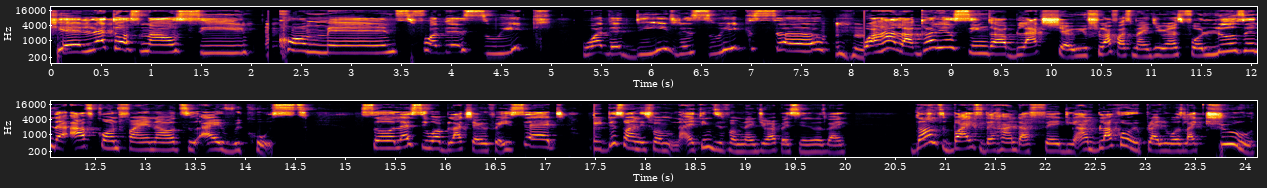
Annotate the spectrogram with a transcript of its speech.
Okay, let us now see comments for this week what they did this week. So, mm-hmm. Wahala, Ghanaian singer Black laugh at Nigerians for losing the AFCON final to Ivory Coast. So, let's see what Black Sherif He said, this one is from, I think it's from Nigeria person. It was like, don't bite the hand that fed you. And Blacko replied, it was like, true.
